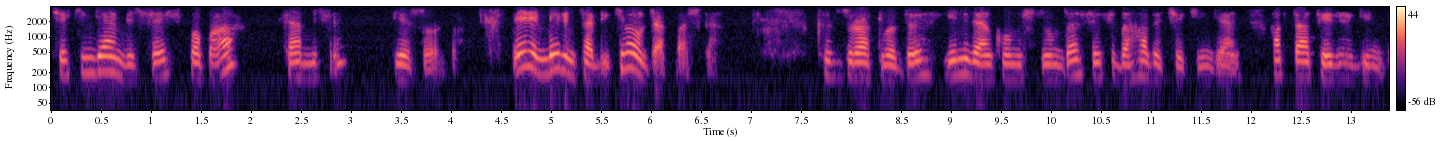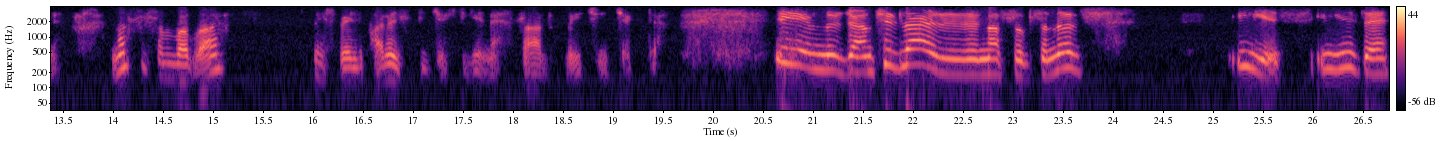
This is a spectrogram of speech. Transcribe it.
Çekingen bir ses baba sen misin diye sordu. Benim benim tabii kim olacak başka? Kız durakladı. Yeniden konuştuğumda sesi daha da çekingen. Hatta tedirgindi. Nasılsın baba? Besbelli para isteyecekti gene. Sadık Bey için çekti. İyiyim Nurcan. Sizler nasılsınız? İyiyiz. İyiyiz de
